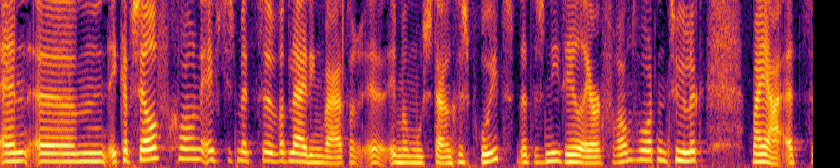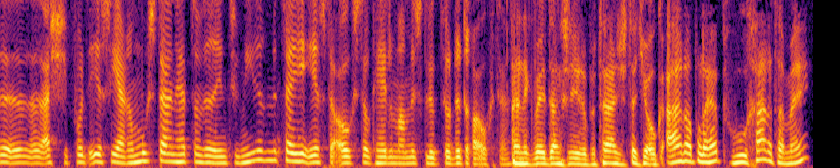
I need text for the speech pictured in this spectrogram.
En um, ik heb zelf gewoon eventjes met uh, wat leidingwater uh, in mijn moestuin gesproeid. Dat is niet heel erg verantwoord natuurlijk. Maar ja, het, uh, als je voor het eerste jaar een moestuin hebt... dan wil je natuurlijk niet dat meteen je eerste oogst ook helemaal mislukt door de droogte. En ik weet dankzij je reportages dat je ook aardappelen hebt. Hoe gaat het daarmee?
